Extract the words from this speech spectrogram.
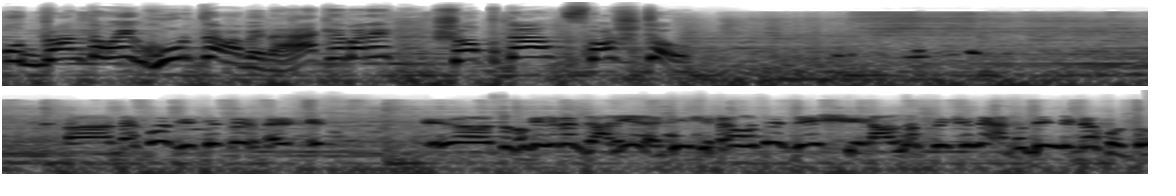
উদ্ভ্রান্ত হয়ে ঘুরতে হবে না। একেবারে সবটা স্পষ্ট। দেখো তোমাকে যেটা জানিয়ে রাখি সেটা হচ্ছে যে শিয়ালদা স্টেশনে এতদিন যেটা হতো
